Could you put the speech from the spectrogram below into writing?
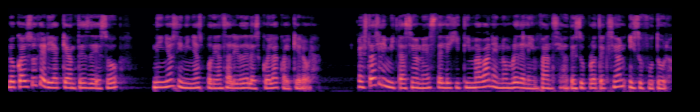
lo cual sugería que antes de eso, niños y niñas podían salir de la escuela a cualquier hora. Estas limitaciones se legitimaban en nombre de la infancia, de su protección y su futuro.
